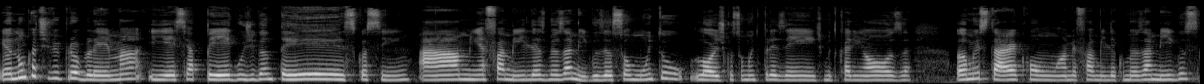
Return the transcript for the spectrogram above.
Eu nunca tive problema e esse apego gigantesco assim à minha família, aos meus amigos. Eu sou muito, lógico, eu sou muito presente, muito carinhosa. Amo estar com a minha família, com meus amigos,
